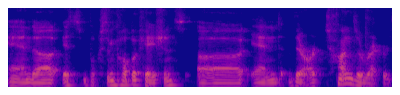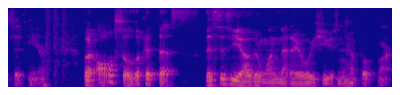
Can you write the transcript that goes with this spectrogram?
and uh, it's books and publications. Uh, and there are tons of records in here. But also look at this. This is the other one that I always use and have bookmarked.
